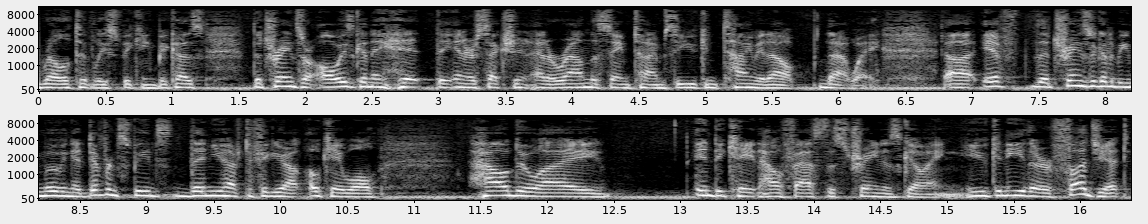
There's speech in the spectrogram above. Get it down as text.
Relatively speaking, because the trains are always going to hit the intersection at around the same time, so you can time it out that way. Uh, if the trains are going to be moving at different speeds, then you have to figure out, okay, well, how do I indicate how fast this train is going. You can either fudge it,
